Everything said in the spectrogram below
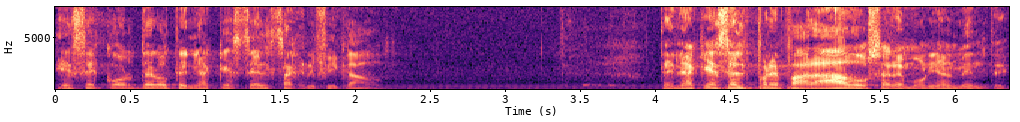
ese cordero tenía que ser sacrificado tenía que ser preparado ceremonialmente.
